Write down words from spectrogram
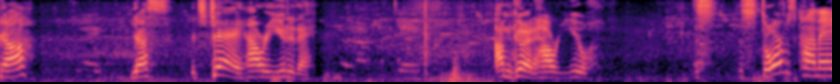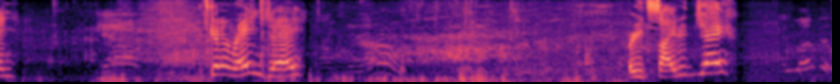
Yeah? Yes? It's Jay. How are you today? I'm good. How are you? The, the storm's coming. It's gonna rain, Jay. Are you excited, Jay? I love it.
